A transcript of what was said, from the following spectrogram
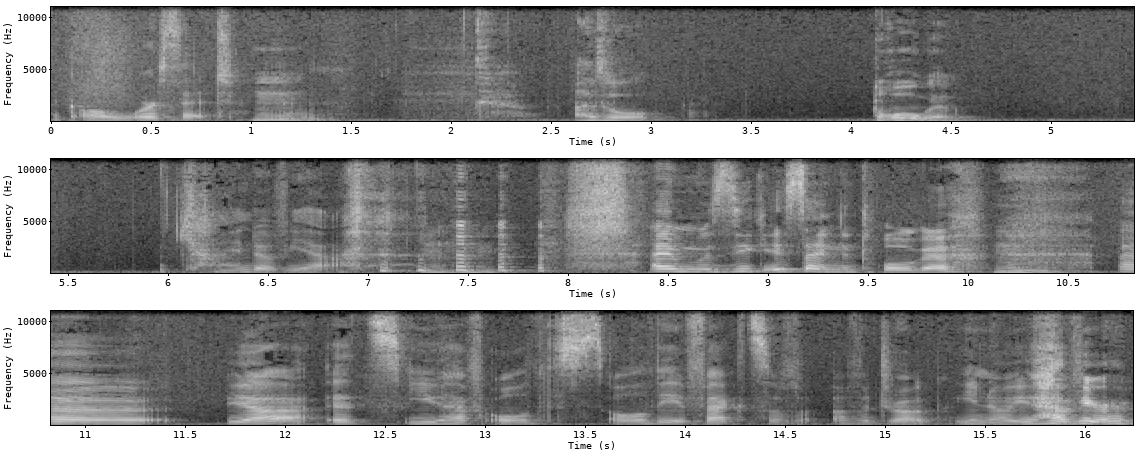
like all worth it. Hmm. Also Droge. Kind of, yeah. Mm-hmm. and Musik ist eine Droge. Mm-hmm. Uh, yeah, it's you have all this, all the effects of, of a drug. You know, you have your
